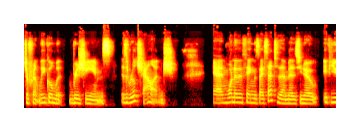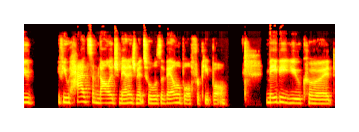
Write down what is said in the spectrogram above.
different legal regimes is a real challenge. And one of the things I said to them is, you know, if you if you had some knowledge management tools available for people, maybe you could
